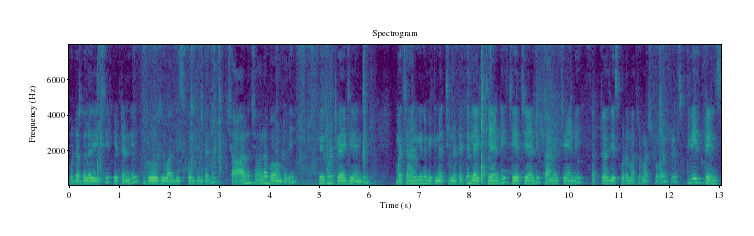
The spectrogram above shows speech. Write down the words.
ఓ డబ్బాలో వేసి పెట్టండి. రోజు వాళ్ళు తీసుకొని తింటారు. చాలా చాలా బాగుంటుంది. మీరు కూడా ట్రై చేయండి. మా ఛానల్ కింద మీకు నచ్చినట్టయితే లైక్ చేయండి షేర్ చేయండి కామెంట్ చేయండి. సబ్స్క్రైబ్ చేసుకోవడం మాత్రం మర్చిపోకండి ఫ్రెండ్స్. ప్లీజ్ ఫ్రెండ్స్.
